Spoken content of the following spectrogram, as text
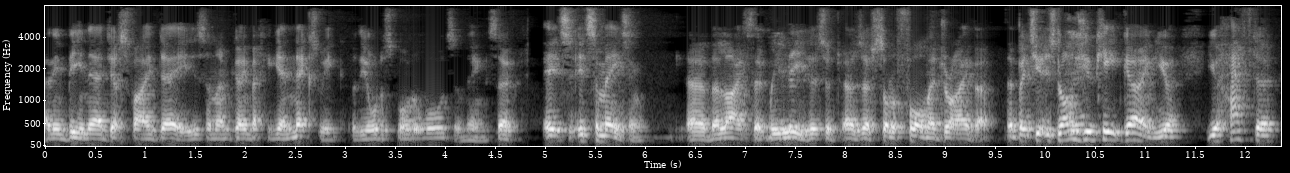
Having been there just five days, and I'm going back again next week for the Autosport Awards and things. So it's it's amazing. Uh, the life that we lead as a, as a sort of former driver. But you, as long as you keep going, you you have to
